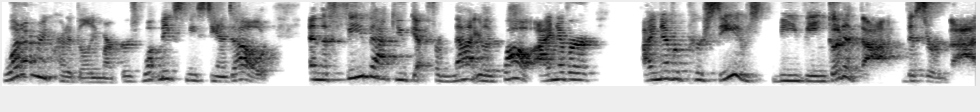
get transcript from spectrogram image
what are my credibility markers? What makes me stand out? And the feedback you get from that you're like wow i never i never perceived me being good at that this or that.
